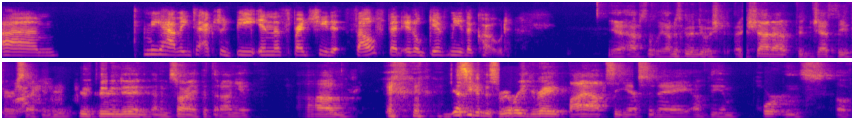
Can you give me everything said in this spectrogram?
um, me having to actually be in the spreadsheet itself, that it'll give me the code. Yeah, absolutely. I'm just going to do a, sh- a, shout out to Jesse for a second who, who tuned in. And I'm sorry I put that on you. Um, Jesse did this really great biopsy yesterday of the importance of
